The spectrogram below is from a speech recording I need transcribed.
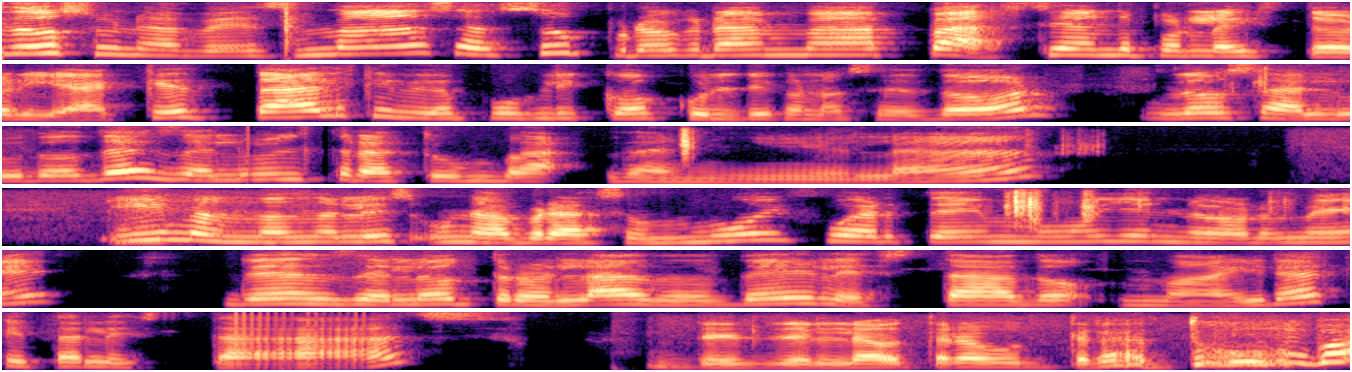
Bienvenidos una vez más a su programa Paseando por la Historia. ¿Qué tal, querido público culto y conocedor? Los saludo desde el Ultratumba Daniela y mandándoles un abrazo muy fuerte, muy enorme desde el otro lado del estado. Mayra, ¿qué tal estás? Desde la otra ultratumba.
